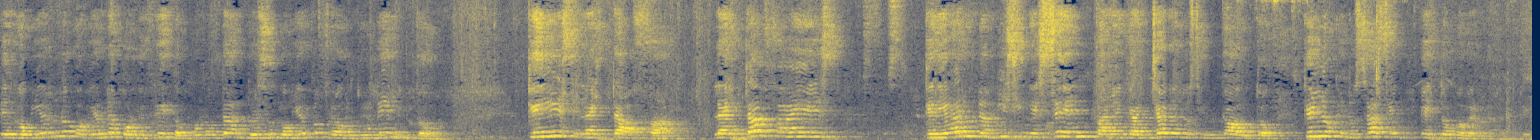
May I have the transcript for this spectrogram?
el gobierno gobierna por decreto, por lo tanto es un gobierno fraudulento. ¿Qué es la estafa? La estafa es crear una misión escena para enganchar a los incautos. ¿Qué es lo que nos hacen estos gobernantes?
